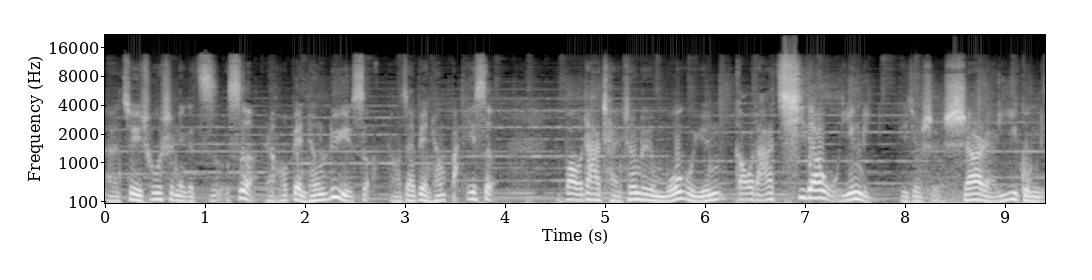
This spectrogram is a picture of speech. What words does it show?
啊，最初是那个紫色，然后变成绿色，然后再变成白色。爆炸产生这个蘑菇云高达七点五英里，也就是十二点一公里。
